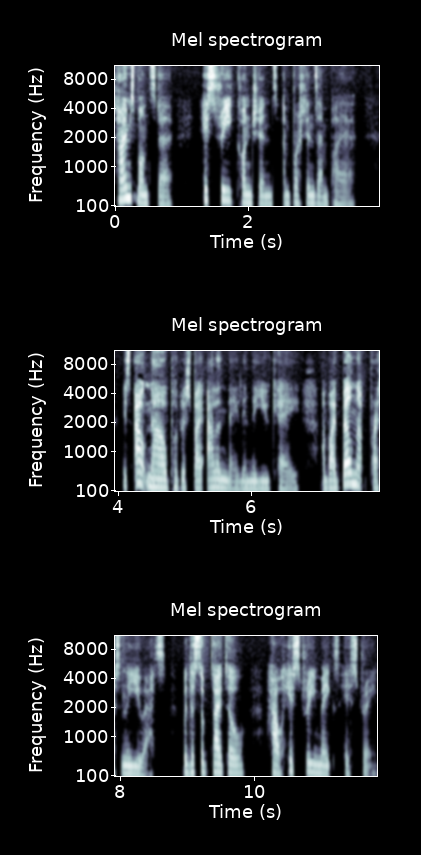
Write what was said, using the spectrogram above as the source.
Times Monster, History, Conscience, and Britain's Empire is out now, published by Allen Lane in the UK and by Belknap Press in the US, with the subtitle How History Makes History.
